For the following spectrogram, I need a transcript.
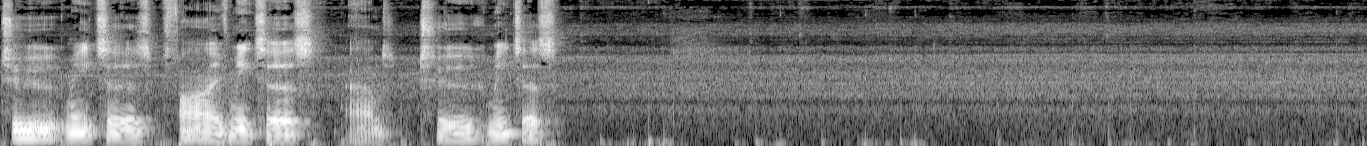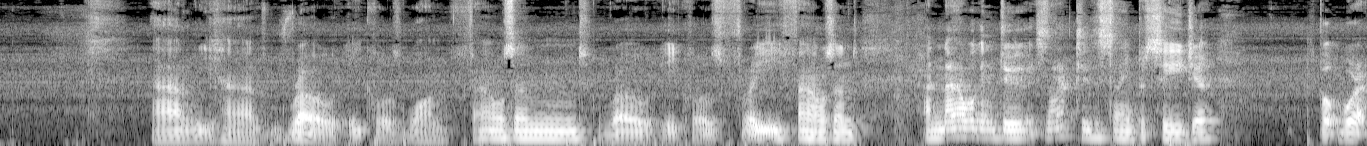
2 meters, 5 meters and 2 meters. And we had rho equals 1000, rho equals 3000 and now we're going to do exactly the same procedure but we're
